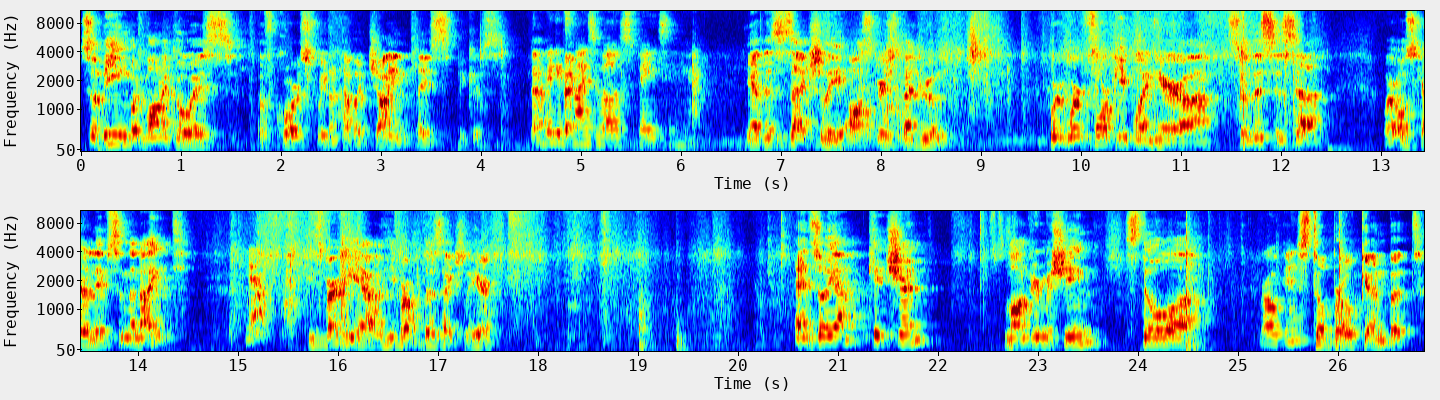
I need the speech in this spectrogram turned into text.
So being what Monaco is, of course, we don't have a giant place because that. I think it's nice with all the space in here. Yeah, this is actually Oscar's bedroom. We're, we're four people in here, uh, so this is uh, where Oscar lives in the night. Yeah. He's very, uh, he brought this actually here. And so yeah, kitchen, laundry machine, still, uh, Broken? still broken, but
